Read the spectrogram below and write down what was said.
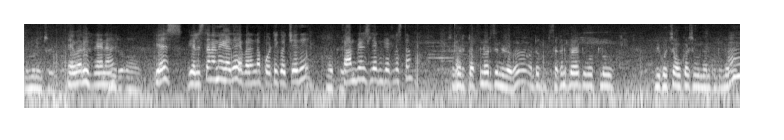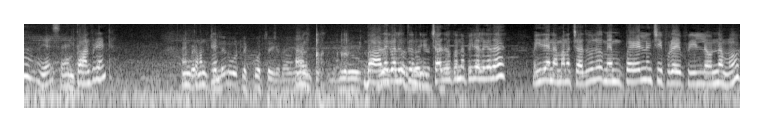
ముందు నుంచి? ఎవరు? నేనా? ఎస్ గెలుస్తాననే కదా ఎవరైనా పోటీకి వచ్చేది. కాన్ఫిడెన్స్ లేకుంటే ఎట్లా వస్తాం సో మరి టఫ్ నడిచింది కదా. అంటే సెకండ్ ప్రయారిటీ ఓట్లు మీకు వచ్చే అవకాశం ఉంది అనుకుంటున్నారు ఎస్ ఐఎమ్ కాన్ఫిడెంట్ బాధ కలుగుతుంది. చదువుకున్న పిల్లలు కదా? ఇదేనా మన చదువులు? మేము ముప్పై ఏళ్ళ నుంచి ఇప్పుడు ఫీల్డ్లో ఉన్నాము.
